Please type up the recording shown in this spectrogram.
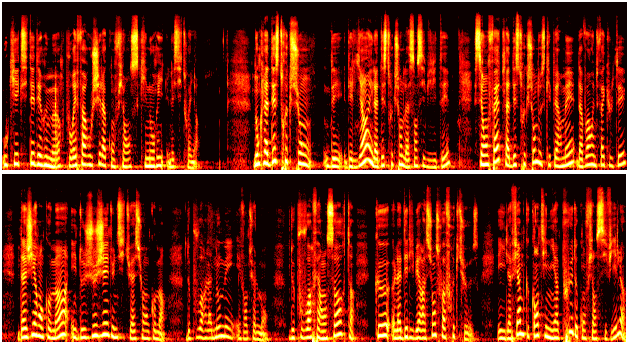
ou qui excitez des rumeurs pour effaroucher la confiance qui nourrit les citoyens. Donc la destruction des, liens et la destruction de la sensibilité, c'est en fait la destruction de ce qui permet d'avoir une faculté d'agir en commun et de juger d'une situation en commun, de pouvoir la nommer éventuellement, de pouvoir faire en sorte que la délibération soit fructueuse. Et il affirme que quand il n'y a plus de confiance civile,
